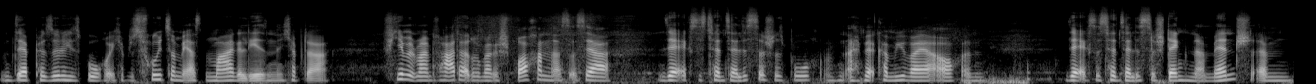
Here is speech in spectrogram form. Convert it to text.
ein sehr persönliches Buch. Ich habe das früh zum ersten Mal gelesen. Ich habe da viel mit meinem Vater darüber gesprochen. Das ist ja ein sehr existenzialistisches Buch. Und Albert Camus war ja auch ein sehr existenzialistisch denkender Mensch. Ähm,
